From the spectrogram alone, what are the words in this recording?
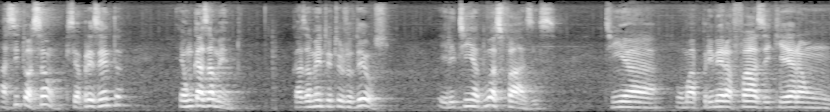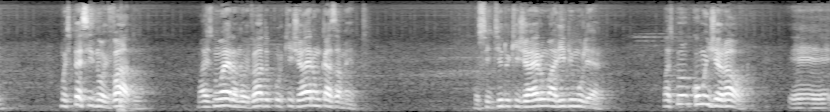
a situação que se apresenta é um casamento. O casamento entre os judeus, ele tinha duas fases. Tinha uma primeira fase que era um, uma espécie de noivado, mas não era noivado porque já era um casamento. No sentido que já era um marido e mulher. Mas como em geral, é,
